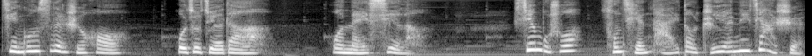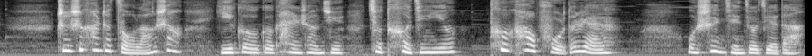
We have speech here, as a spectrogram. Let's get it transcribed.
进公司的时候，我就觉得我没戏了。先不说从前台到职员那架势，只是看着走廊上一个个看上去就特精英、特靠谱的人。我瞬间就觉得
